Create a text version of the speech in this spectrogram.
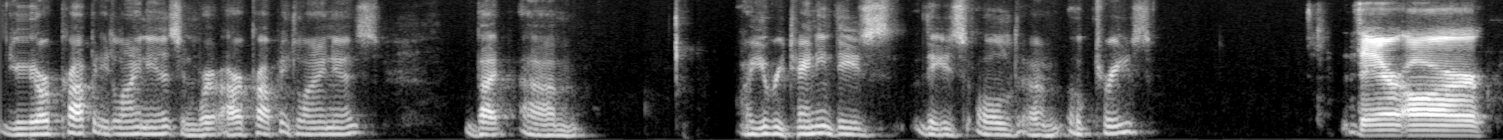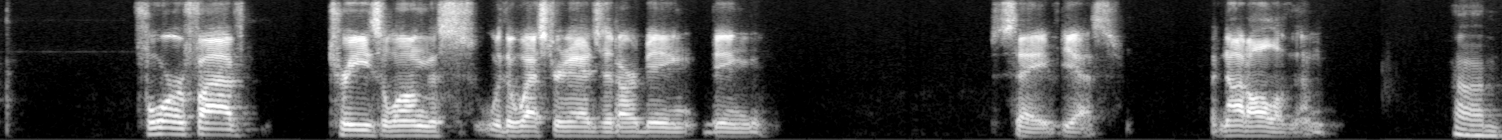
your property line is and where our property line is, but um, are you retaining these these old um, oak trees? There are four or five trees along this with the western edge that are being being saved. Yes, but not all of them. Um,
